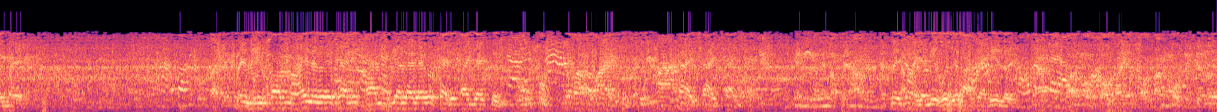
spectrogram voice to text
ทำไมสัยจะ ไม่มีความหมายเลยแค่นิพพานอะไรอะไรก็แค่นิพพานใจเกิดสูงใช่ใช่ใช่ใช่ไม่ไม่หรอกไปทำไม่น่าจะมีคนฉลาดแบบนี้เลยขอไปขอฟังโง่จนเลย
